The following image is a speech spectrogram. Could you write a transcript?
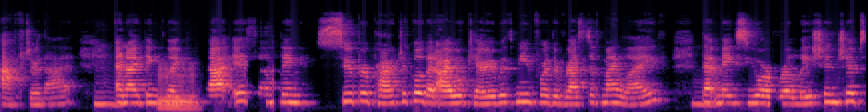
after that. Mm. And I think like mm. that is something super practical that I will carry with me for the rest of my life mm. that makes your relationships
